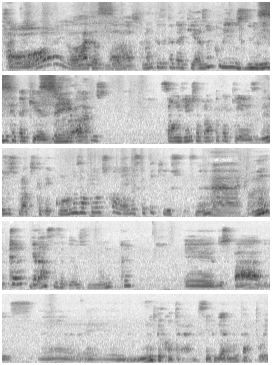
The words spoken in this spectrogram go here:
Foi! Olha só. As crônicas da catequese não incluíam os inimigos da catequese. Sim, os próprios claro. São gente da própria catequese, desde os próprios catecumenos até outros colegas catequistas, né? É, claro. Nunca, graças a Deus, nunca é, dos padres, né? É, muito pelo contrário, sempre deram muito apoio.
